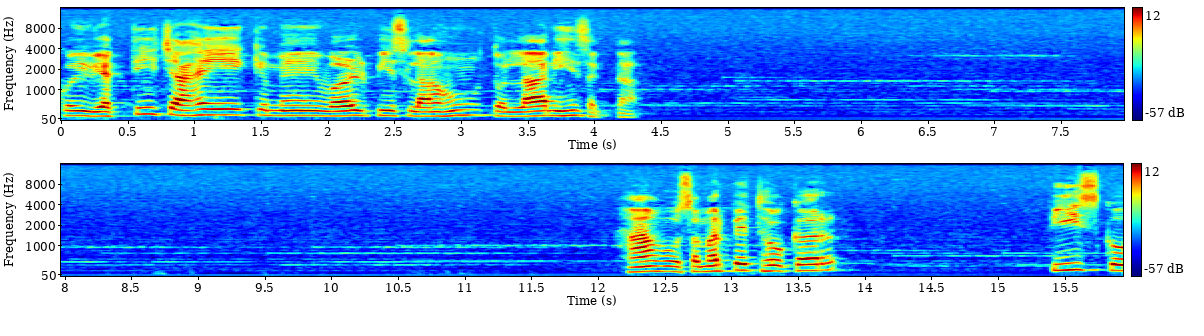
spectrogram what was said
कोई व्यक्ति चाहे कि मैं वर्ल्ड पीस लाऊं तो ला नहीं सकता। हाँ वो समर्पित होकर पीस को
